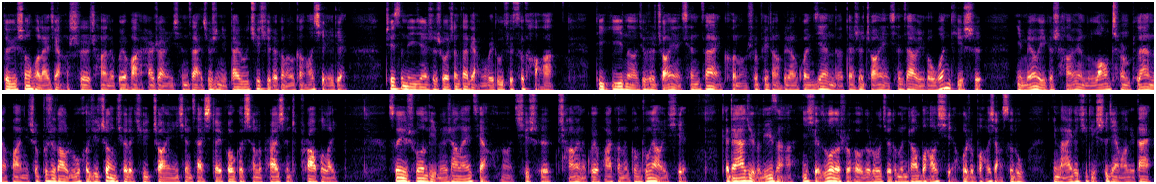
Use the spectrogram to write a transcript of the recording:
对于生活来讲，是长远的规划还是着眼于现在？就是你带入具体的可能更好写一点。这次的意见是说，站在两个维度去思考啊。第一呢，就是着眼现在可能是非常非常关键的。但是着眼现在有一个问题是，你没有一个长远的 long term plan 的话，你是不知道如何去正确的去着眼于现在，stay focused on the present properly。所以说理论上来讲呢，其实长远的规划可能更重要一些。给大家举个例子啊，你写作的时候，有的时候觉得文章不好写或者不好想思路，你拿一个具体事件往里带。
